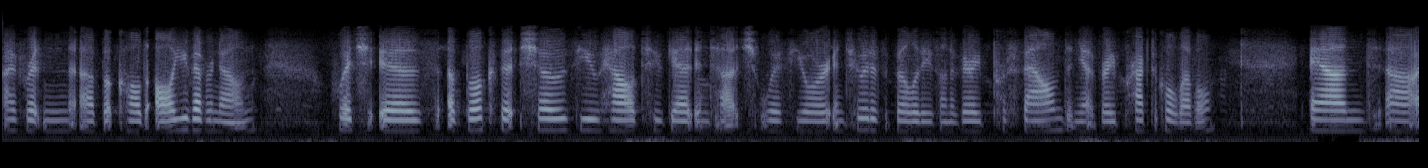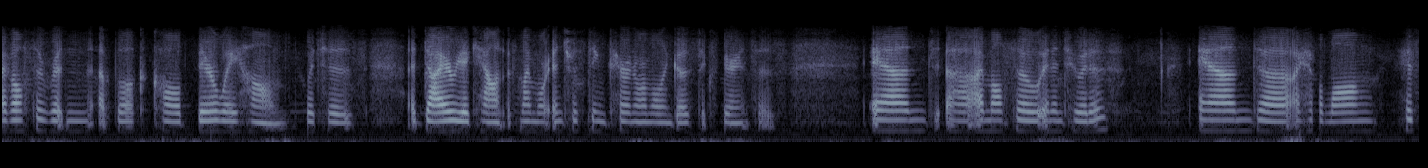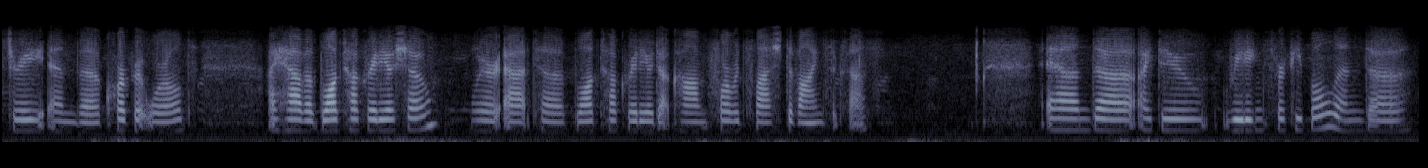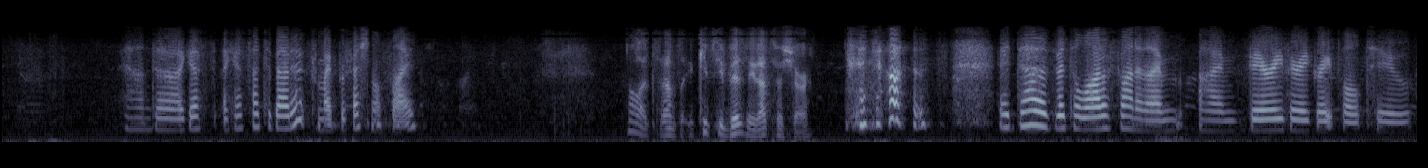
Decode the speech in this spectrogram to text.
I've written a book called All You've Ever Known, which is a book that shows you how to get in touch with your intuitive abilities on a very profound and yet very practical level. And uh, I've also written a book called Their Way Home, which is a diary account of my more interesting paranormal and ghost experiences. And uh, I'm also an intuitive, and uh, I have a long history in the corporate world. I have a blog talk radio show. We're at uh, blogtalkradio.com forward slash divine success. And uh, I do readings for people, and uh, and uh, I guess I guess that's about it for my professional side. Oh, it sounds like it keeps you busy. That's for sure. It does. It does. But it's a lot of fun, and I'm I'm very very grateful to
